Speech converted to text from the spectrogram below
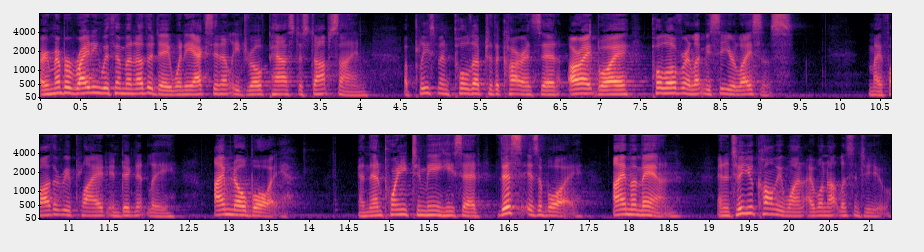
I remember riding with him another day when he accidentally drove past a stop sign. A policeman pulled up to the car and said, All right, boy, pull over and let me see your license. My father replied indignantly, I'm no boy. And then pointing to me, he said, This is a boy. I'm a man. And until you call me one, I will not listen to you.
